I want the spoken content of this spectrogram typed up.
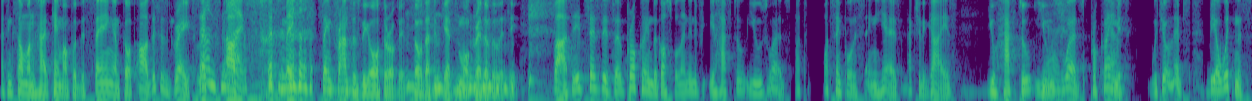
I think someone had came up with this saying and thought, oh, this is great. Sounds let's ask- nice. let's make Saint Francis the author of it so that it gets more credibility. But it says this, uh, proclaim the gospel, and if you have to use words. But what Saint Paul is saying here is actually, guys, you have to use Yeah. words. Proclaim Yeah. it with your lips. Be a witness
